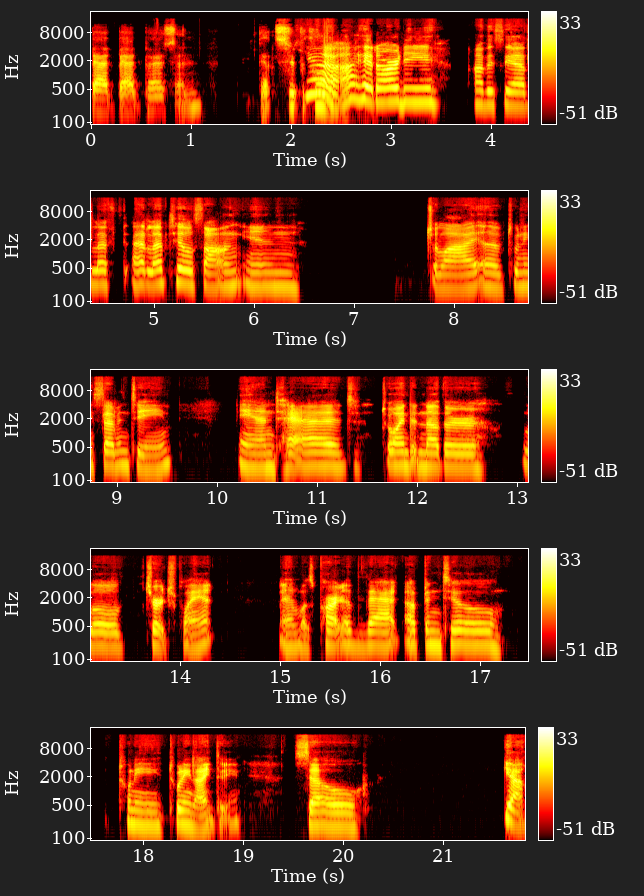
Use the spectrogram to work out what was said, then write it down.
bad, bad person. That's super Yeah, cool. I had already obviously I'd left I left Hillsong in July of 2017 and had joined another little church plant and was part of that up until 20, 2019. So yeah,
